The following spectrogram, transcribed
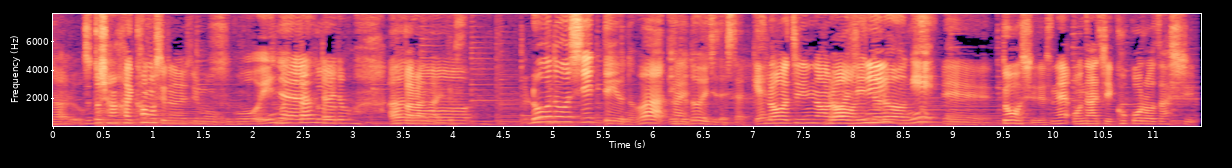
なるほど。ずっと上海かもしれないしもう。すごいね。全く二人とも。わからないです。す労働詩っていうのは、えっとはい。どういう字でしたっけ？老人の老人老にの老に。えー、同志ですね。同じ志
